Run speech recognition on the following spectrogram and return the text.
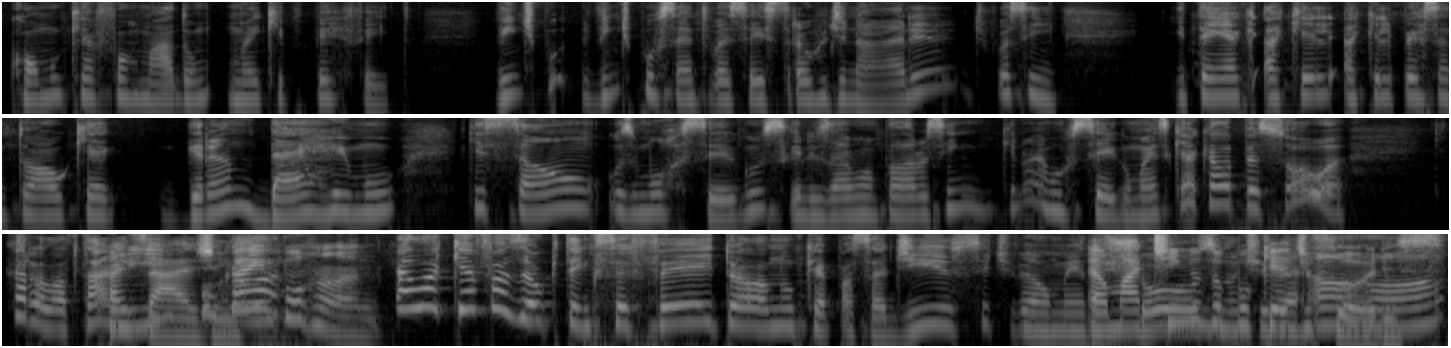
como que é formada uma equipe perfeita. 20%, por- 20% vai ser extraordinária, tipo assim, e tem aqu- aquele, aquele percentual que é grandérrimo, que são os morcegos, que eles usavam uma palavra assim, que não é morcego, mas que é aquela pessoa que, cara, ela tá Paisagem. ali Vai ela, empurrando. ela quer fazer o que tem que ser feito, ela não quer passar disso, se tiver aumento É o matinho se do buquê tiver- de flores.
